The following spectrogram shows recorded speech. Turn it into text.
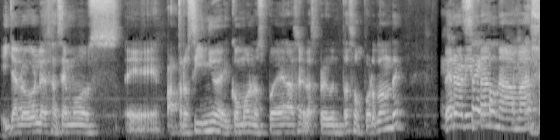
y ya luego les hacemos eh, patrocinio de cómo nos pueden hacer las preguntas o por dónde. Pero ahorita nada más,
